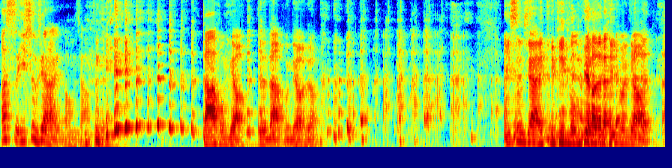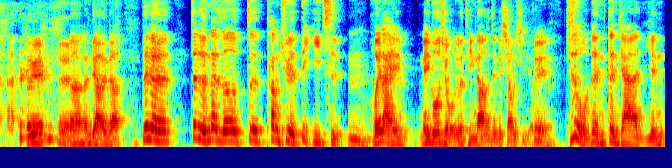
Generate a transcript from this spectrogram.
她是一竖下来，哦操，真的，大家疯掉，真的大家疯掉，知道吗？一竖下来天天疯掉了。疯掉，OK，呃，很屌很屌。这个这个那时候这他们去的第一次，嗯，回来没多久我就听到这个消息了。对，其实我更更加严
